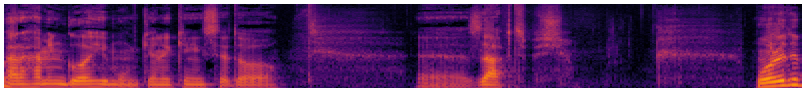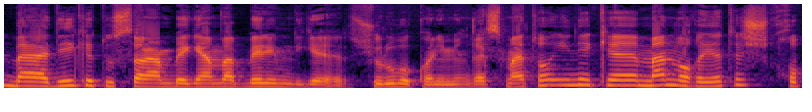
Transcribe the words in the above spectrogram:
برای همین گاهی ممکنه که این صدا ضبط بشه. مورد بعدی که دوست دارم بگم و بریم دیگه شروع بکنیم این قسمت ها اینه که من واقعیتش خب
